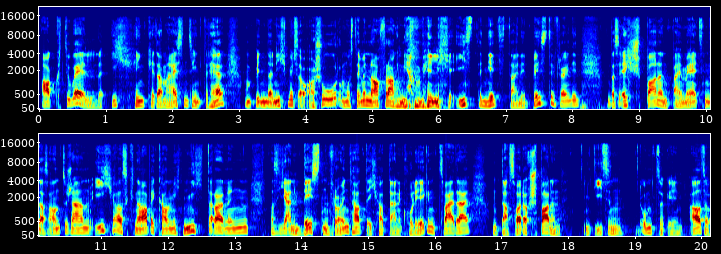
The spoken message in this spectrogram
aktuell. Ich hinke da meistens hinterher und bin da nicht mehr so ajour und muss immer nachfragen, ja, welche ist denn jetzt deine beste Freundin? Und das ist echt spannend, bei Mädchen das anzuschauen. Ich als Knabe kann mich nicht daran erinnern, dass ich einen besten Freund hatte. Ich hatte einen Kollegen, zwei, drei, und das war doch spannend, mit diesen umzugehen. Also,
